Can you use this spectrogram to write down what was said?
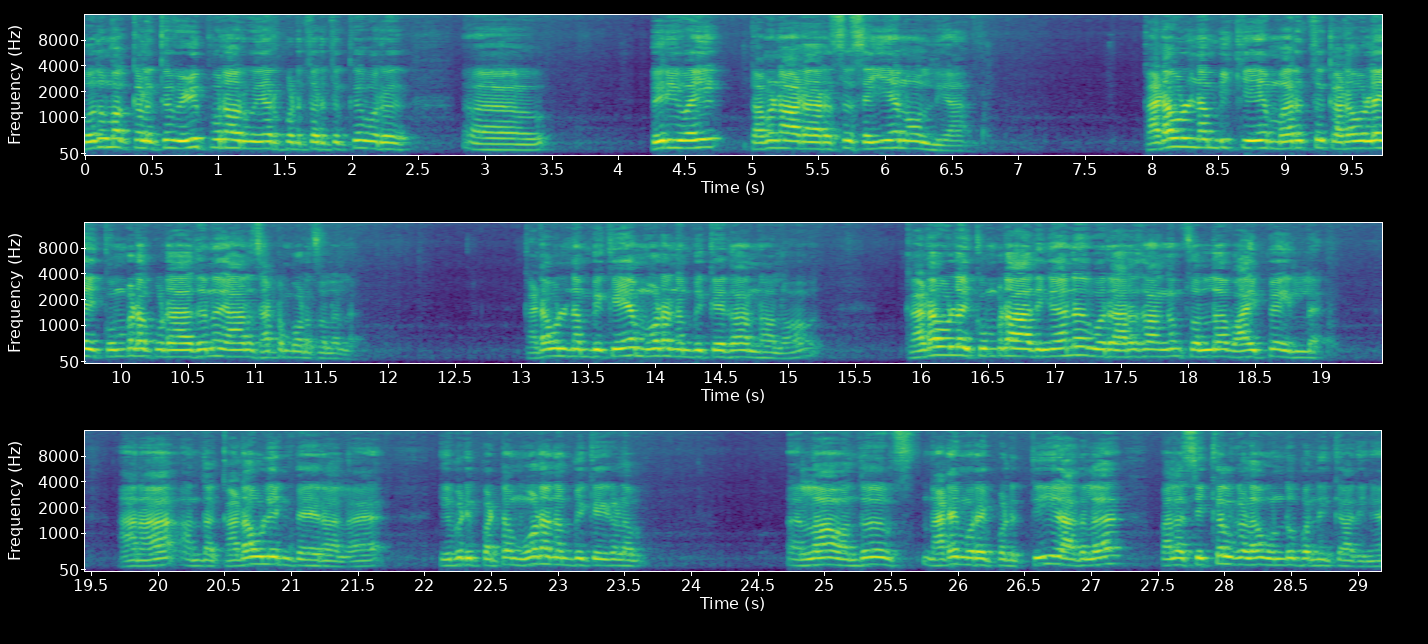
பொதுமக்களுக்கு விழிப்புணர்வு ஏற்படுத்துறதுக்கு ஒரு பிரிவை தமிழ்நாடு அரசு செய்யணும் இல்லையா? கடவுள் நம்பிக்கையை மறுத்து கடவுளை கும்பிடக்கூடாதுன்னு யாரும் சட்டம் போட சொல்லலை. கடவுள் நம்பிக்கையே மூட நம்பிக்கை தான்னாலும் கடவுளை கும்பிடாதீங்கன்னு ஒரு அரசாங்கம் சொல்ல வாய்ப்பே இல்லை. ஆனால் அந்த கடவுளின் பெயரால் இப்படிப்பட்ட மூட நம்பிக்கைகளை எல்லாம் வந்து நடைமுறைப்படுத்தி அதில் பல சிக்கல்களை உண்டு பண்ணிக்காதீங்க.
